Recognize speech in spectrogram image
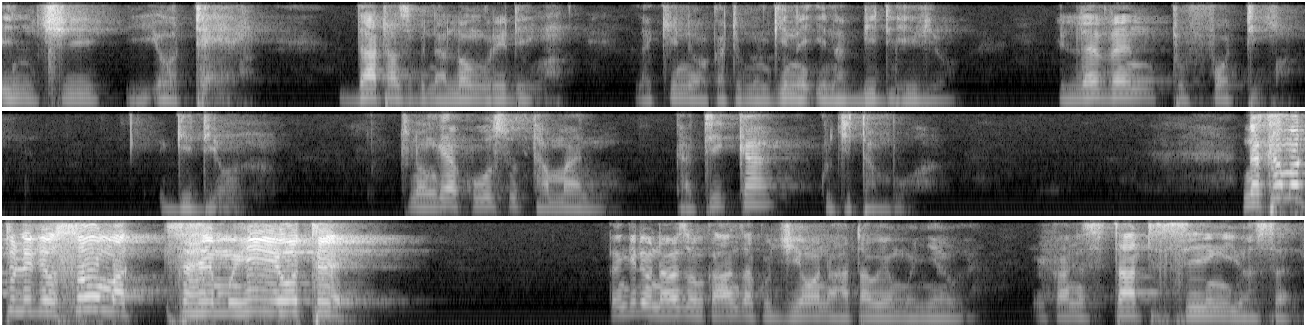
nchi yote. That has been a long reading lakini wakati mwingine inabidi hivyo. 11 to 40 gideon. Tunaongea kuhusu thamani katika kujitambua na kama tulivyosoma sehemu hii yote pengine unaweza ukaanza kujiona hata wewe mwenyewe. You can start seeing yourself.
